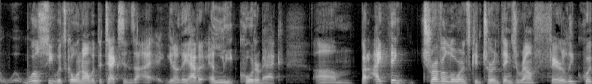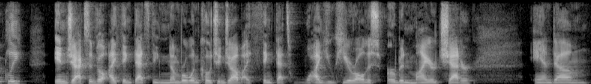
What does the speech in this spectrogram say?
we'll see what's going on with the Texans. I, you know, they have an elite quarterback. Um, but I think Trevor Lawrence can turn things around fairly quickly in Jacksonville. I think that's the number one coaching job. I think that's why you hear all this Urban Meyer chatter. And um,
